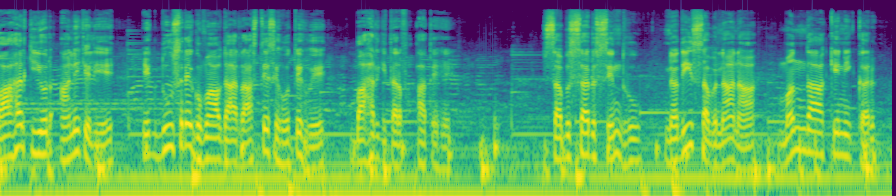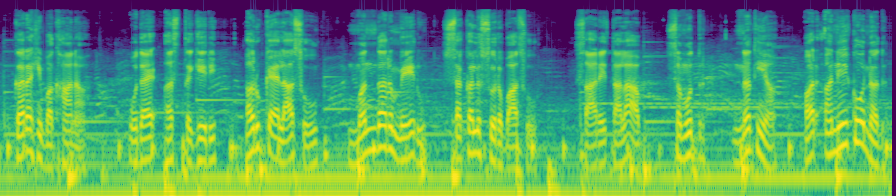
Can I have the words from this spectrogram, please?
बाहर की ओर आने के लिए एक दूसरे घुमावदार रास्ते से होते हुए बाहर की तरफ़ आते हैं। सबसर सिंधु, नदी सब नाना, मंदा किनी कर, करही बखाना। उदय अस्तगिरी, अरु कैलासु, मंदर मेरु, सकल सुरबासु। सारे तालाब, समुद्र, नदियाँ और अनेकों नद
